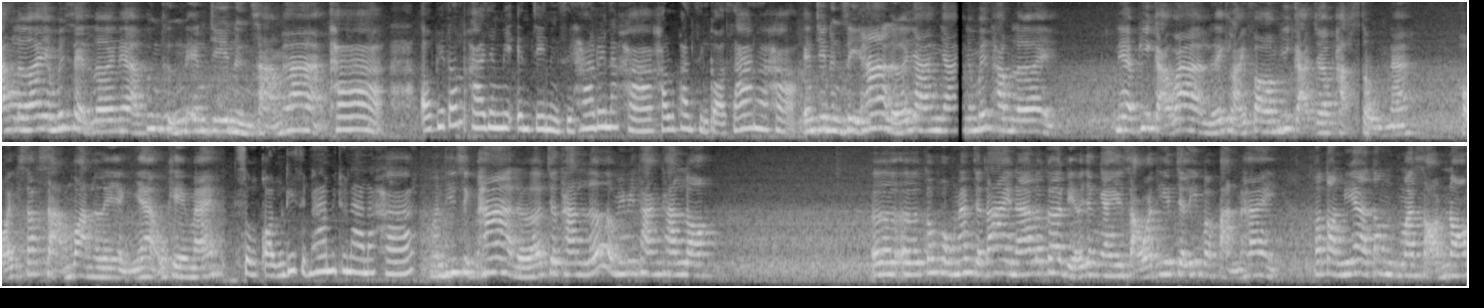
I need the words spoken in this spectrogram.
ังเลยยังไม่เสร็จเลยเนี่ยเพิ่งถึง NG 135 ค่ะเออพี่ต้อมคะยังมี NG 1 4 5ด้วยนะคะคารุพันธ์สิ่งก่อสร้างอะค่ะ NG 145เหรอยังยังยังไม่ทำเลย เนี่ยพี่กะว่าเหลืออีกหลายฟอร์มพี่กะจะผัดส่งนะ ขออีกสัก3วันอะไรอย่างเงี้ยโอเคไหม ส่งก่อนวันที่ 15 มิถุนายนนะคะ วันที่ 15 เหรอจะทันเลอไม่มีทางทันหรอก เออเออก็คงน่าจะได้นะ แล้วก็เดี๋ยวยังไงเสาร์อาทิตย์จะรีบมาปั่นให้ เพราะตอนเนี้ยต้องมาสอนน้อง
